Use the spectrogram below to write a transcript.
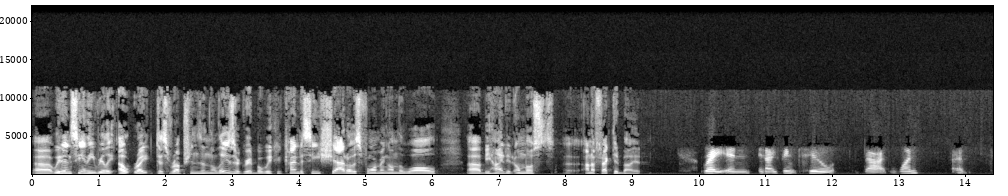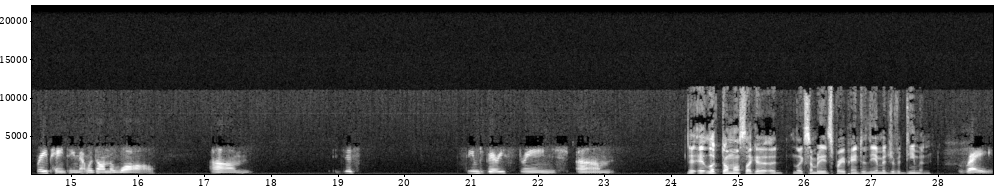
Uh, we didn't see any really outright disruptions in the laser grid, but we could kind of see shadows forming on the wall uh, behind it, almost uh, unaffected by it. Right, and and I think too that one uh, spray painting that was on the wall um, just seemed very strange. Um, It, it looked almost like a, a like somebody had spray painted the image of a demon. right,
